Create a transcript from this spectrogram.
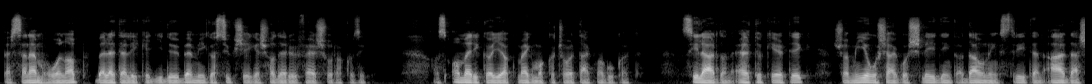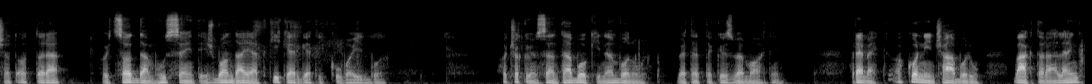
Persze nem holnap, beletelik egy időbe, míg a szükséges haderő felsorakozik. Az amerikaiak megmakacsolták magukat. Szilárdan eltökélték, s a mióságos Slading a Downing Street-en áldását adta rá, hogy Saddam hussein és bandáját kikergetik Kuwaitból. Ha csak önszántából ki nem vonul, vetette közben Martin. Remek, akkor nincs háború, vágta rá Leng,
